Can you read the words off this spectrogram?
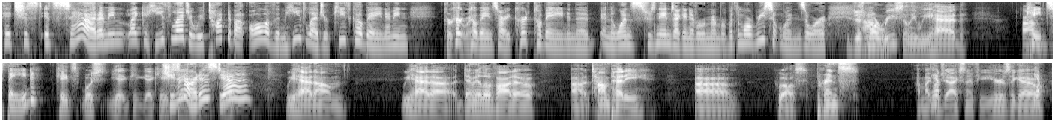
it's just it's sad. I mean, like Heath Ledger, we've talked about all of them. Heath Ledger, Keith Cobain. I mean, Kurt Kurt, Cobain. Cobain. Sorry, Kurt Cobain, and the and the ones whose names I can never remember, but the more recent ones, or Just more recently, we had Um, Kate Spade. Kate's. Well, she, yeah, yeah, Kate. She's an artist, yeah. Yep. We had um, we had uh, Demi Lovato, uh, Tom Petty, um, who else? Prince, uh, Michael Yep. Jackson a few years ago, Yep.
